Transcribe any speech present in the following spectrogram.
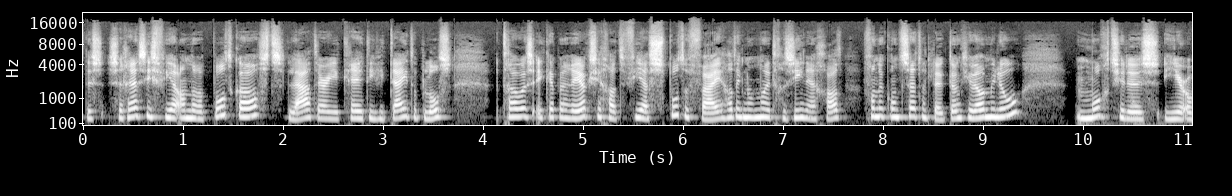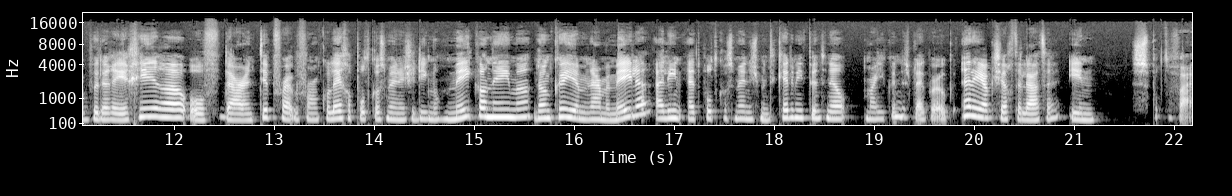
Dus suggesties via andere podcasts. Laat er je creativiteit op los. Trouwens, ik heb een reactie gehad via Spotify. Had ik nog nooit gezien en gehad. Vond ik ontzettend leuk. Dankjewel, Milou. Mocht je dus hierop willen reageren of daar een tip voor hebben voor een collega podcastmanager die ik nog mee kan nemen, dan kun je naar me mailen, eileen.podcastmanagementacademy.nl. Maar je kunt dus blijkbaar ook een reactie achterlaten in Spotify.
